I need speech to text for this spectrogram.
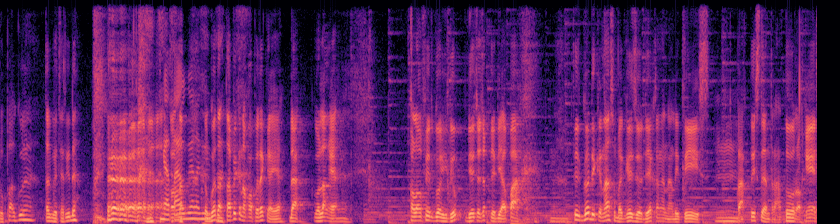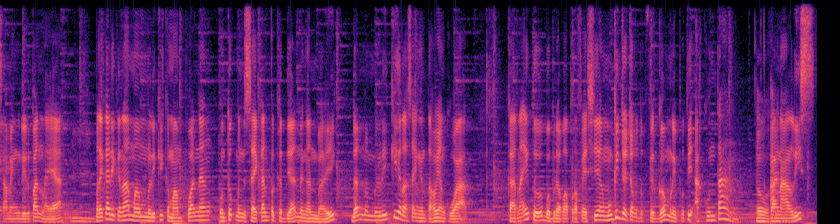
Lupa gue. Ntar gue cari dah. Gak tahu gue lagi. Gue tapi kena copyright gak ya? Dah, gue ulang ya. Kalau Virgo hidup, dia cocok jadi apa? Virgo dikenal sebagai zodiak yang analitis, praktis dan teratur. Oke, sama yang di depan lah ya. Mereka dikenal memiliki kemampuan yang untuk menyelesaikan pekerjaan dengan baik dan memiliki rasa ingin tahu yang kuat. Karena itu, beberapa profesi yang mungkin cocok untuk Virgo meliputi akuntan, Tuh, kan. analis,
